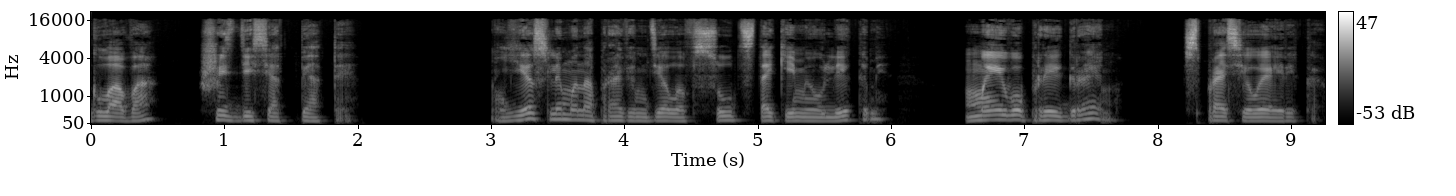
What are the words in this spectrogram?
Глава 65. «Если мы направим дело в суд с такими уликами, мы его проиграем?» — спросила Эрика.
